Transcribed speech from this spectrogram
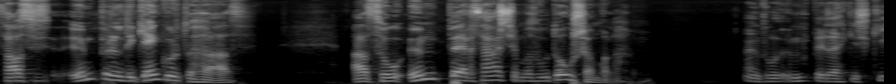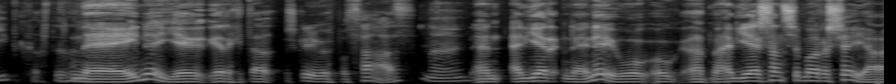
þá umbröndi gengur út af það að þú umber það sem þú ert ósamála En þú umbyrði ekki skýtkast, er það? Nei, nei, ég er ekkert að skrifa upp á það en, en ég er, nei, nei og, og, en ég er samt sem vera að segja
